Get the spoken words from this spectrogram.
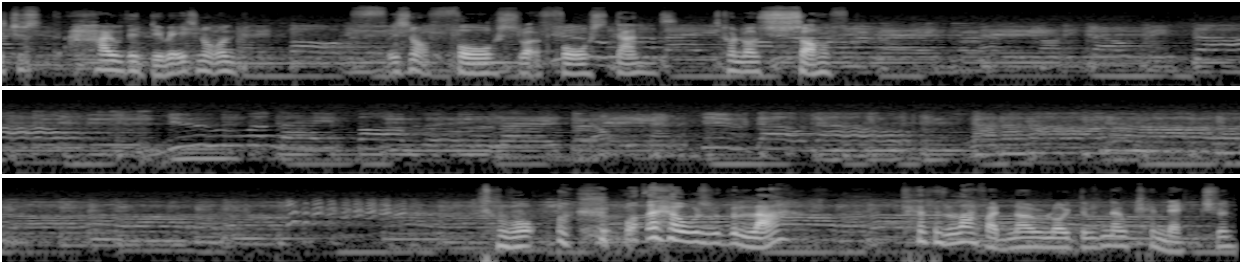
it's just how they do it. It's not like, it's not forced, like forced dance. It's kind of like soft. What, what the hell was with the laugh? the laugh had no, like, there was no connection.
